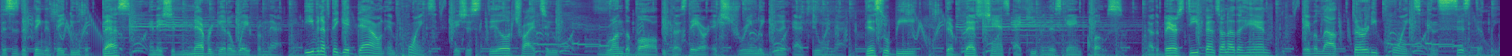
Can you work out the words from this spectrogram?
this is the thing that they do the best, and they should never get away from that. Even if they get down in points, they should still try to run the ball because they are extremely good at doing that. This will be their best chance at keeping this game close. Now, the Bears' defense, on the other hand, they've allowed 30 points consistently,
